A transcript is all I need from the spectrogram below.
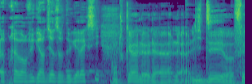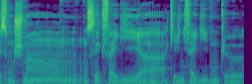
après avoir vu Guardians of the Galaxy En tout cas, l'idée euh, fait son chemin. On, on sait que Feige a, Kevin Feige donc euh,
